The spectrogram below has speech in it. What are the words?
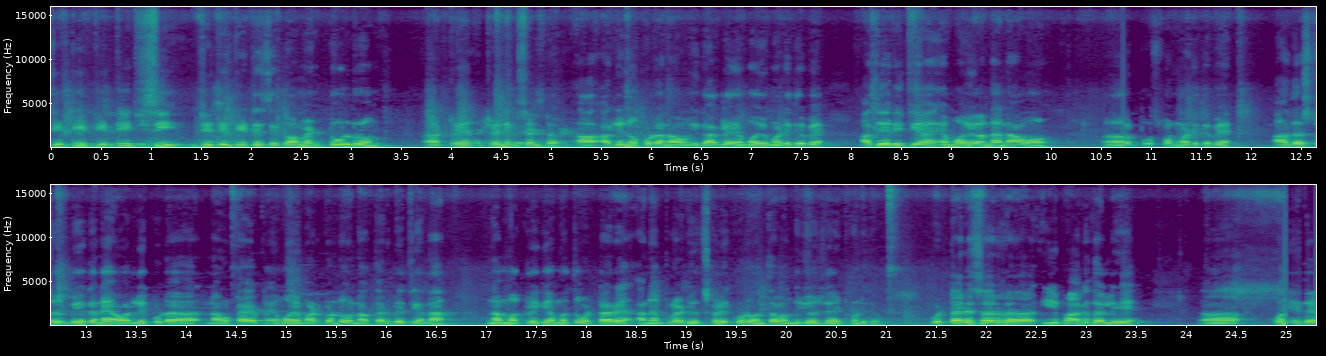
G T T T C G T T T C government tool room tray training centre ಅಲ್ಲಿನೂ ಕೂಡ ನಾವು ಈಗಾಗಲೇ ಎಂ ಒ ಯು ಮಾಡಿದ್ದೇವೆ. ಅದೇ ರೀತಿಯ ಎಂ ಒ ಯುವನ್ನು ನಾವು ಪೋಸ್ಟ್ಪೋನ್ ಮಾಡಿದ್ದೇವೆ. ಆದಷ್ಟು ಬೇಗನೆ ಅಲ್ಲಿ ಕೂಡ ನಾವು ಟೈಪ್ ಎಂ ಯು ಮಾಡಿಕೊಂಡು ನಾವು ತರಬೇತಿಯನ್ನು ನಮ್ಮ ಮಕ್ಕಳಿಗೆ ಮತ್ತು ಒಟ್ಟಾರೆ ಅನ್ಎಂಪ್ಲಾಯ್ಡ್ ಯೂತ್ಸ್ಗಳಿಗೆ ಕೊಡುವಂಥ ಒಂದು ಯೋಜನೆ ಇಟ್ಕೊಂಡಿದ್ದೆವು. ಒಟ್ಟಾರೆ ಸರ್ ಈ ಭಾಗದಲ್ಲಿ ಒಂದು ಇದೆ.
